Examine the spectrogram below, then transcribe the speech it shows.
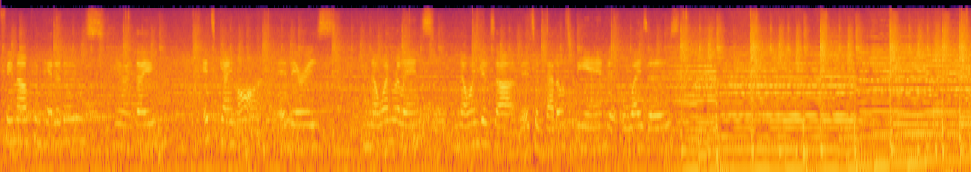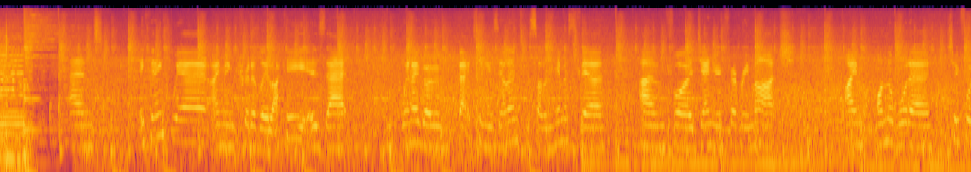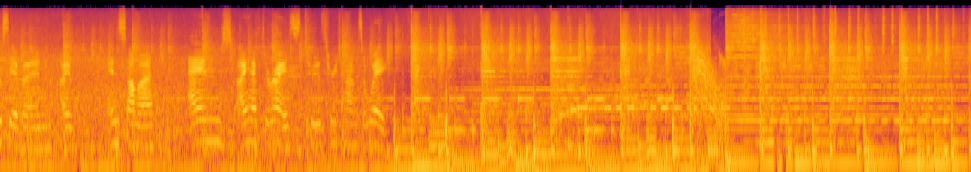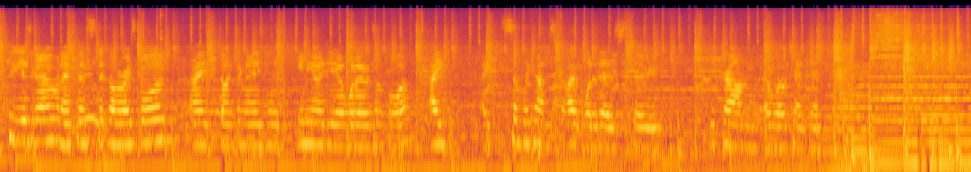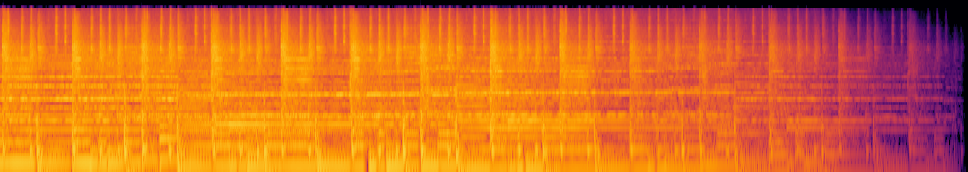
Female competitors, you know, they, it's game on. There is, no one relents, no one gives up. It's a battle to the end, it always is. And I think where I'm incredibly lucky is that when I go back to New Zealand, to the Southern Hemisphere, um, for January, February, March, I'm on the water 247, I'm in summer, and I have to race two to three times a week. Two years ago when I first stepped on a race board, I don't think I had any idea what I was in for. I, I simply can't describe what it is to be crowned a world champion.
